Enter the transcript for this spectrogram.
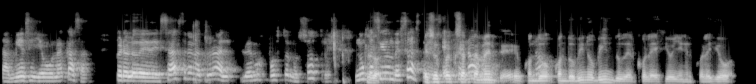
también se llevó una casa pero lo de desastre natural lo hemos puesto nosotros. Nunca ha sido un desastre. Eso fue exactamente eh, cuando, cuando vino Bindu del colegio y en el colegio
